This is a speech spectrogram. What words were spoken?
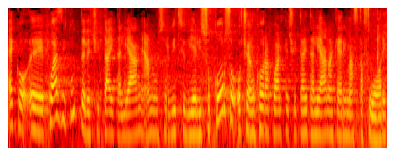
Ecco, eh, quasi tutte le città italiane hanno un servizio di elisoccorso o c'è ancora qualche città italiana che è rimasta fuori?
